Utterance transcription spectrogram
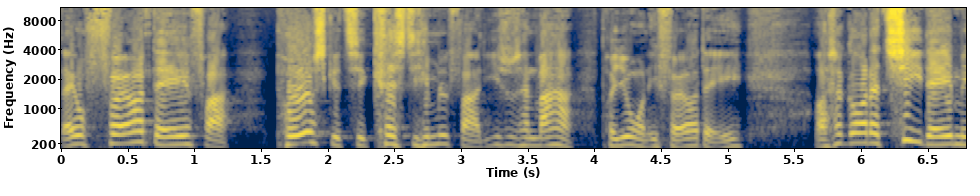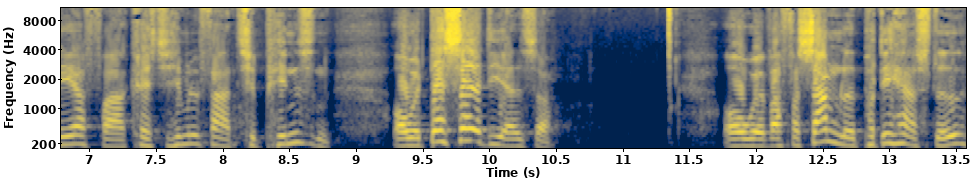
der er jo 40 dage fra påske til Kristi Himmelfart. Jesus han var her på jorden i 40 dage. Og så går der 10 dage mere fra Kristi Himmelfart til Pinsen. Og øh, der sad de altså og øh, var forsamlet på det her sted.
